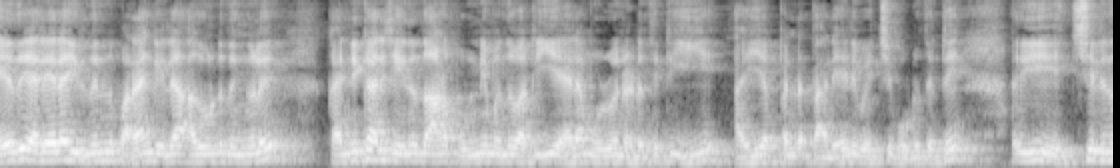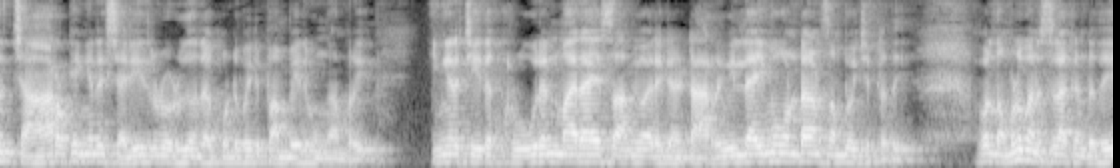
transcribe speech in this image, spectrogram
ഏത് ഇലയിലാണ് ഇരുന്നെന്ന് പറയാൻ കഴിയില്ല. അതുകൊണ്ട് നിങ്ങൾ കന്നിക്കാർ ചെയ്യുന്നതാണ് പുണ്യം എന്ന് പറഞ്ഞിട്ട് ഈ ഇല മുഴുവൻ എടുത്തിട്ട് ഈ അയ്യപ്പന്റെ തലയിൽ വെച്ച് കൊടുത്തിട്ട് ഈ എച്ചിൽ നിന്ന് ചാറൊക്കെ ഇങ്ങനെ ശരീരത്തിലൂടെ ഒഴുകുന്നുണ്ടാവും കൊണ്ടുപോയിട്ട് പമ്പയിൽ മുങ്ങാൻ പറയും. ഇങ്ങനെ ചെയ്ത ക്രൂരന്മാരായ സ്വാമിമാരൊക്കെ ആയിട്ട് അറിവില്ലായ്മ കൊണ്ടാണ് സംഭവിച്ചിട്ടത് അപ്പോൾ നമ്മൾ മനസ്സിലാക്കേണ്ടത്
